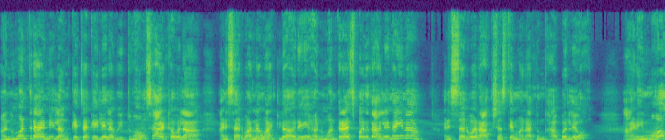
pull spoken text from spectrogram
हनुमंतरायांनी लंकेचा केलेला विध्वंस आठवला आणि सर्वांना वाटलं अरे हनुमंतरायच परत आले नाही ना? आणि सर्व राक्षस ते मनातून घाबरले हो. आणि मग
